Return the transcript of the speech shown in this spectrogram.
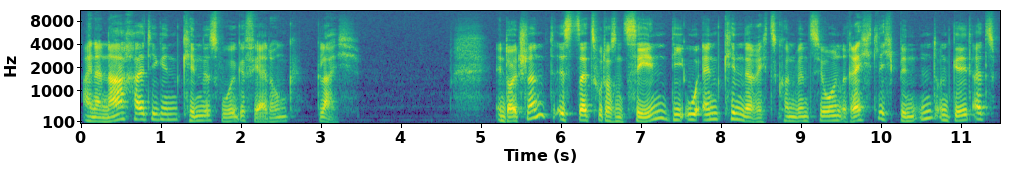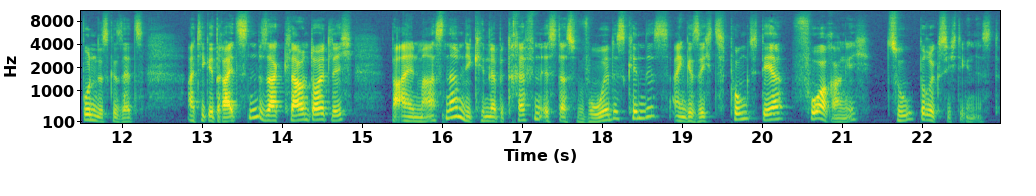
einer nachhaltigen Kindeswohlgefährdung gleich. In Deutschland ist seit 2010 die UN-Kinderrechtskonvention rechtlich bindend und gilt als Bundesgesetz. Artikel 13 besagt klar und deutlich, bei allen Maßnahmen, die Kinder betreffen, ist das Wohl des Kindes ein Gesichtspunkt, der vorrangig zu berücksichtigen ist.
